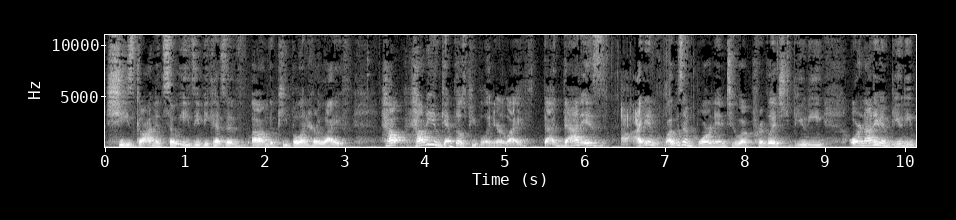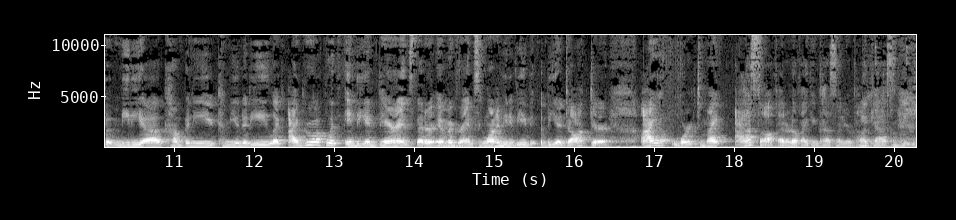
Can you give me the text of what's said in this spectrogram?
she's gotten it so easy because of um, the people in her life. How, how do you get those people in your life? That that is I didn't I wasn't born into a privileged beauty or not even beauty but media company community like I grew up with Indian parents that are immigrants who wanted me to be be a doctor. I worked my ass off. I don't know if I can cuss on your podcast. completely.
